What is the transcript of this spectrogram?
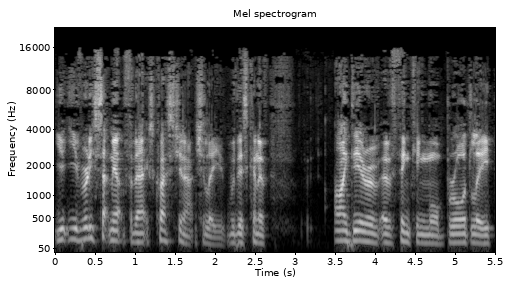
you, have really set me up for the next question, actually, with this kind of idea of, of thinking more broadly.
